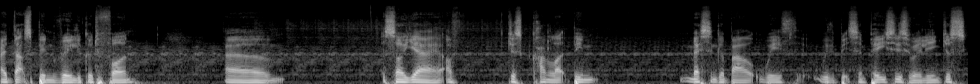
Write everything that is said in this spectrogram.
and that's been really good fun. Um, so yeah, I've just kind of like been messing about with with bits and pieces really, and just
